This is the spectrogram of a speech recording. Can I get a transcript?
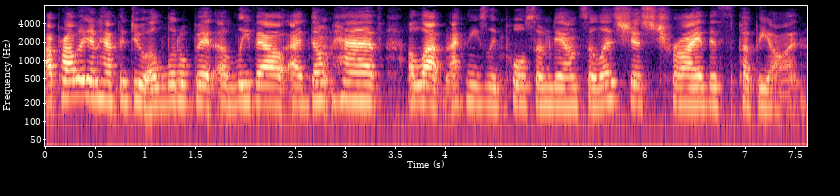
I'm probably gonna have to do a little bit of leave out. I don't have a lot I can easily pull some down. So let's just try this puppy on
